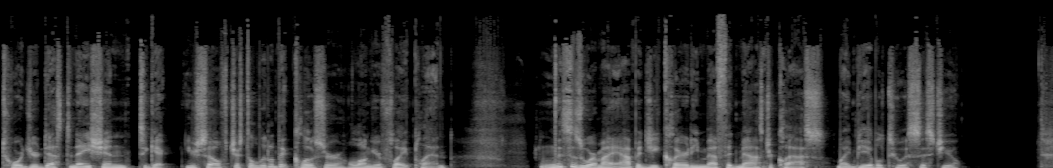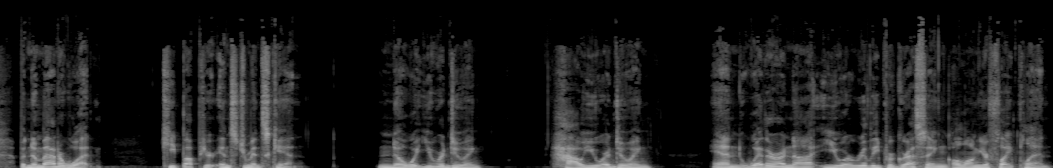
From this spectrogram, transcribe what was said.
toward your destination to get yourself just a little bit closer along your flight plan. And this is where my Apogee Clarity Method Masterclass might be able to assist you. But no matter what, keep up your instrument scan. Know what you are doing, how you are doing, and whether or not you are really progressing along your flight plan.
